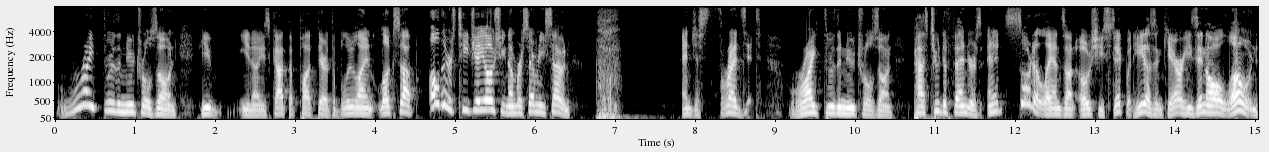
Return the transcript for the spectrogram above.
right through the neutral zone. He, you know, he's got the puck there at the blue line, looks up. Oh, there's TJ Oshie, number 77. And just threads it right through the neutral zone, past two defenders, and it sort of lands on Oshie's stick, but he doesn't care. He's in all alone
